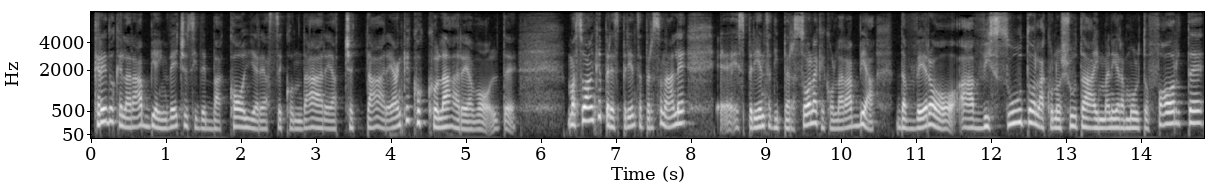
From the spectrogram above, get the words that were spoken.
Credo che la rabbia invece si debba accogliere, assecondare, accettare, anche coccolare a volte ma so anche per esperienza personale, eh, esperienza di persona che con la rabbia davvero ha vissuto, l'ha conosciuta in maniera molto forte,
